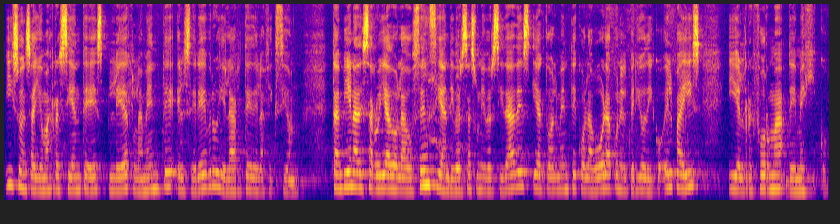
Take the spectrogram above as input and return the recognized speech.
y su ensayo más reciente es Leer la mente, el cerebro y el arte de la ficción. También ha desarrollado la docencia en diversas universidades y actualmente colabora con el periódico El País y el Reforma de México.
